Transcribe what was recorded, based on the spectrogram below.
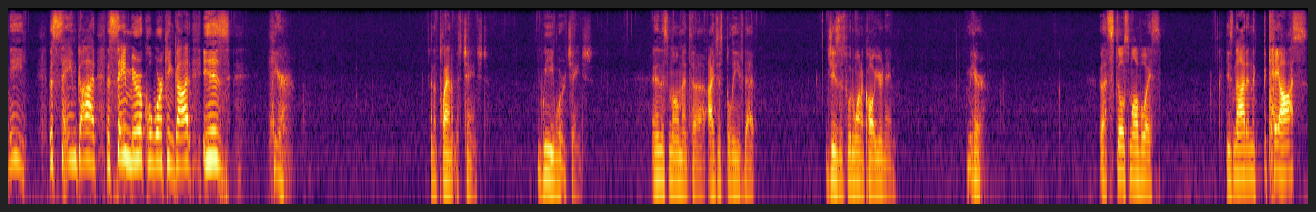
Me. The same God, the same miracle working God is here. And the planet was changed. We were changed. And in this moment, uh, I just believe that Jesus would want to call your name. I'm here. That still a small voice. He's not in the, the chaos.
